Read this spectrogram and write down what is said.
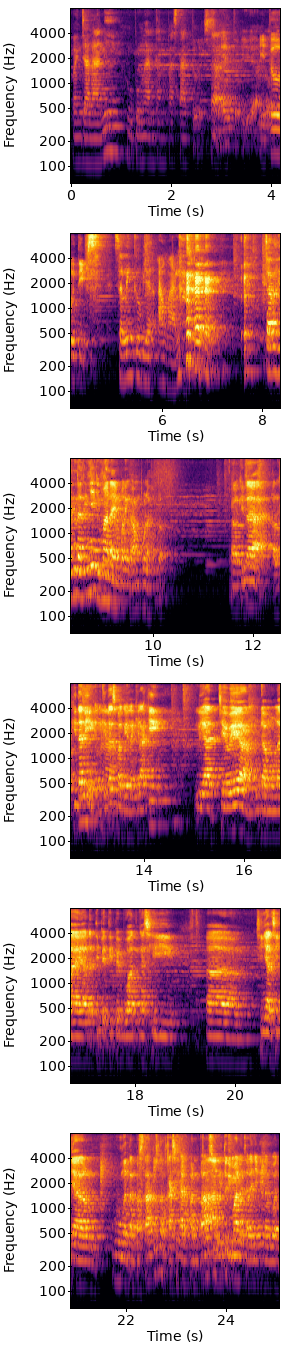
menjalani hubungan tanpa status. nah itu iya bro. Itu tips selingkuh biar aman. cara hindarinya gimana yang paling ampuh lah bro kalau kita kalau kita nih kalau kita sebagai laki-laki lihat cewek yang udah mulai ada tipe-tipe buat ngasih em, sinyal-sinyal hubungan tanpa status lah kasih harapan palsu itu gimana caranya kita buat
